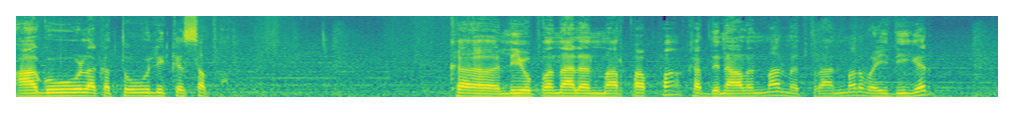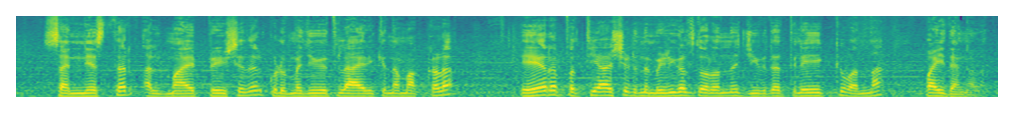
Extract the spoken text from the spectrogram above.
ആഗോള കത്തോലിക്ക സഭ. ലിയോ പതിനാലന്മാർ പപ്പ കർദിനാളന്മാർ മെത്രാന്മാർ വൈദികർ സന്യസ്തർ അൽമായ പ്രേക്ഷിതർ കുടുംബജീവിതത്തിലായിരിക്കുന്ന മക്കൾ ഏറെ പ്രത്യാശയിടുന്ന മിഴികൾ തുറന്ന് ജീവിതത്തിലേക്ക് വന്ന പൈതങ്ങൾ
